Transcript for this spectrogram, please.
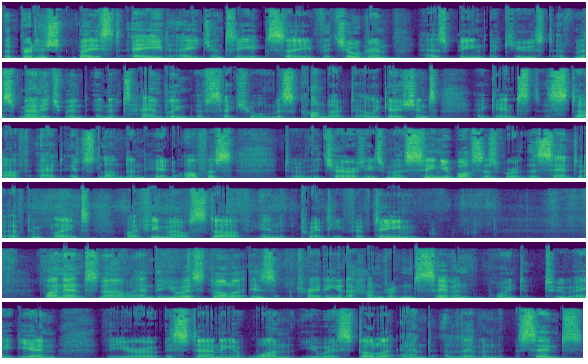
The British based aid agency Save the Children has been accused of mismanagement in its handling of sexual misconduct allegations against staff at its London head office. Two of the charity's most senior bosses were at the centre of complaints by female staff in 2015. Finance now, and the US dollar is trading at 107.28 yen. The euro is standing at 1 US dollar and 11 cents.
